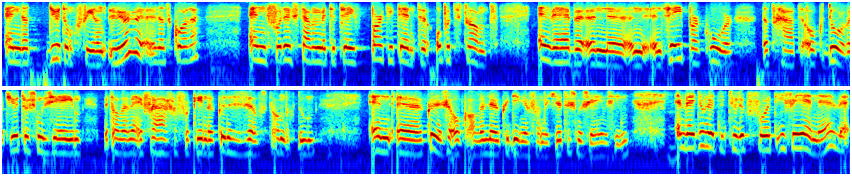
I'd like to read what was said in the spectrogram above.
En dat duurt ongeveer een uur, uh, dat korren. En voor de rest staan we met de twee partytenten op het strand. En we hebben een, een, een zeeparcours. Dat gaat ook door het Juttersmuseum. Met allerlei vragen voor kinderen. Kunnen ze zelfstandig doen. En uh, kunnen ze ook alle leuke dingen van het Juttersmuseum zien. En wij doen het natuurlijk voor het IVN. Hè? Wij,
